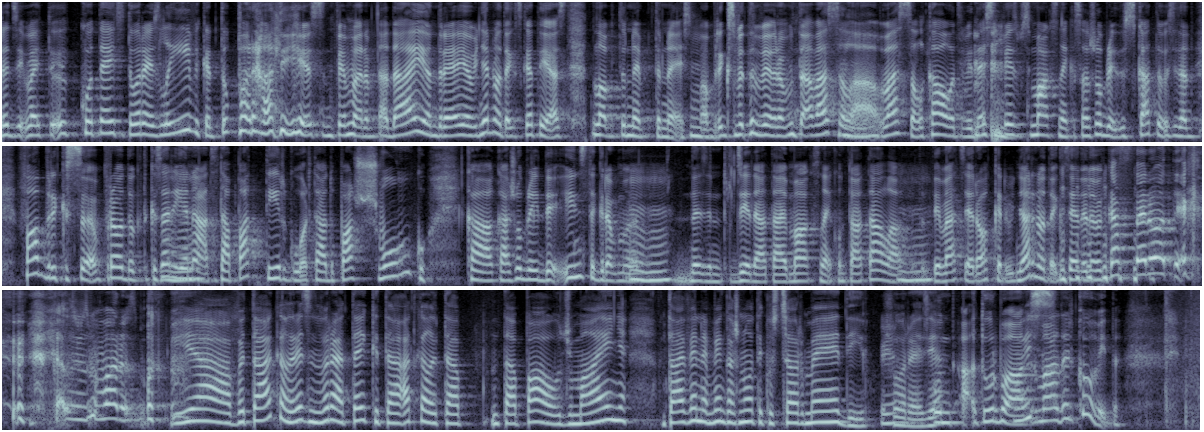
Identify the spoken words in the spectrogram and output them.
redzi, vai tu, ko teici toreiz Līvi, kad tu parādījies, un, piemēram, tāda Aija Andrēja, viņa noteikti skatījās, nu, labi, tu, ne, tu neesi mm. fabriks, bet, piemēram, tā veselā, mm. vesela kaudze bija 10-15 mākslinieki, kas vēl šobrīd uz skatuves ir tādi fabrikas eh, produkti, kas arī mm -hmm. ienāca tāpat tirgu ar tādu pašu švunku, kā, kā šobrīd Instagram mm -hmm. nezinu, dziedātāji, mākslinieki un tā tālāk. Mm -hmm. Tad tie vecie rockeri, viņi arī noteikti sēdēja, kas te notiek? kas šis marusmu? Jā, bet tā atkal, redzam, varētu teikt, ka tā atkal ir tā tā paudžu maiņa. Tā ir vienkārši notikusi caur mēdīju šoreiz. Ja? Un turbo ātrumā ir Covid.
